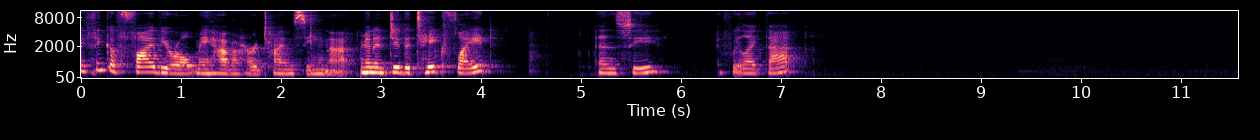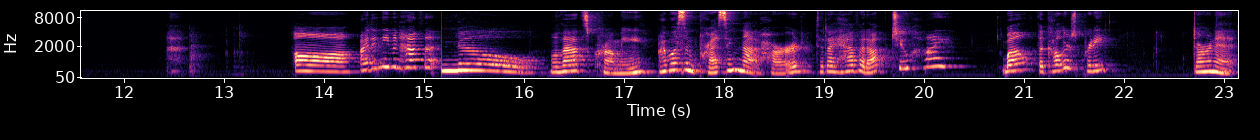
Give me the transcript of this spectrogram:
I think a five-year-old may have a hard time seeing that. I'm gonna do the take flight and see if we like that. Aw, I didn't even have that. No. Well, that's crummy. I wasn't pressing that hard. Did I have it up too high? Well, the color's pretty. Darn it.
